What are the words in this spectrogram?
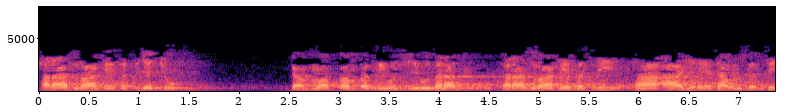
taraa duraa keessatti jechuu gaafuma abbaan bakrii wajji jiru taraa duraa keessatti taa'aa jedhee taa'umsatti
